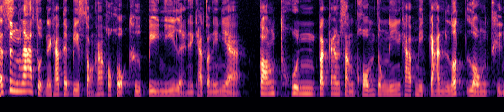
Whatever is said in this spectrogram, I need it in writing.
และซึ่งล่าสุดนะครับในปี 2566 คือปีนี้เลยนะครับ ตอนนี้เนี่ยกองทุนประกันสังคมตรงนี้นะครับมีการลดลงถึง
